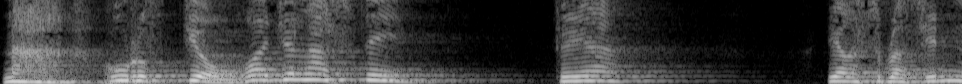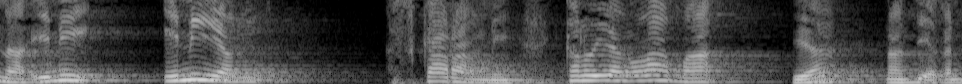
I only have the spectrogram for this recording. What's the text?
Nah, huruf Tionghoa jelas nih. Tuh ya. Yang sebelah sini, nah ini ini yang sekarang nih. Kalau yang lama, ya nanti akan,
